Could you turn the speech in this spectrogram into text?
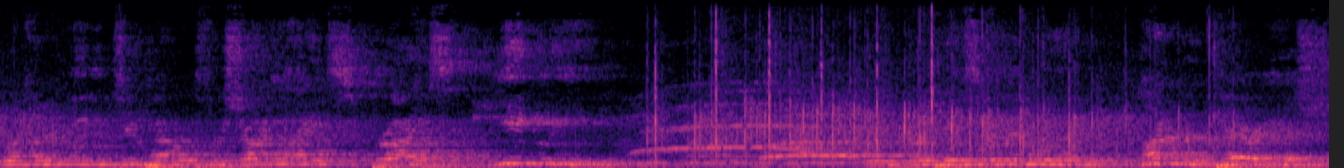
182 pounds for Shawnee Heights, Bryce Yeagley. Hunter Parrish.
